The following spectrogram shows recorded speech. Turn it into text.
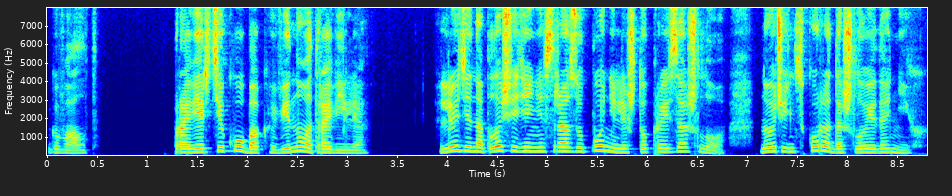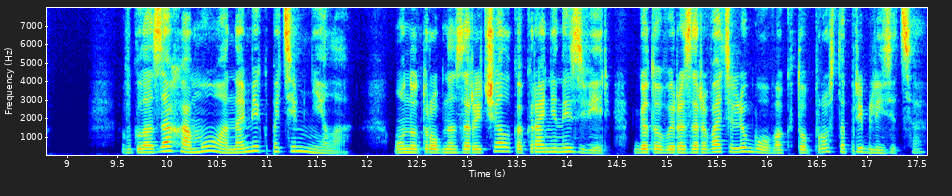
гвалт. «Проверьте кубок, вино отравили!» Люди на площади не сразу поняли, что произошло, но очень скоро дошло и до них. В глазах Амоа на миг потемнело. Он утробно зарычал, как раненый зверь, готовый разорвать любого, кто просто приблизится.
